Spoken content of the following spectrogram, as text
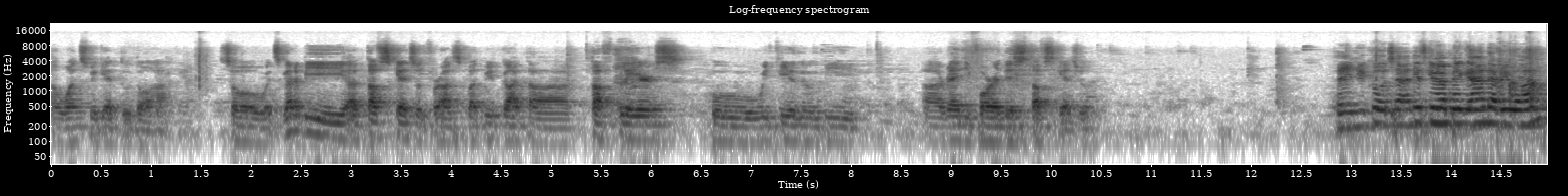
uh, once we get to Doha. So it's gonna be a tough schedule for us, but we've got uh, tough players who we feel will be uh, ready for this tough schedule. Thank you, Coach Andy. Let's give a big hand, everyone.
